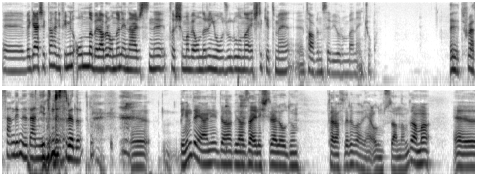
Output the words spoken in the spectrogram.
ee, ve gerçekten hani filmin onunla beraber onların enerjisini taşıma ve onların yolculuğuna eşlik etme e, tavrını seviyorum ben en çok. Evet Fırat sen de neden yedinci sırada? ee, benim de yani daha biraz daha eleştirel olduğum tarafları var yani olumsuz anlamda ama e,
